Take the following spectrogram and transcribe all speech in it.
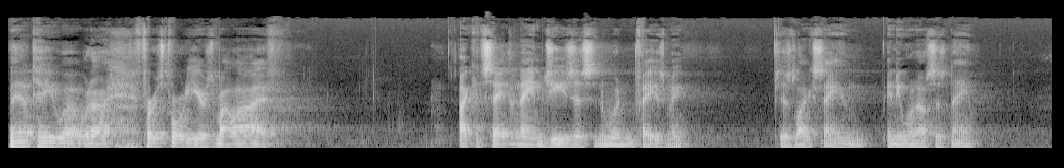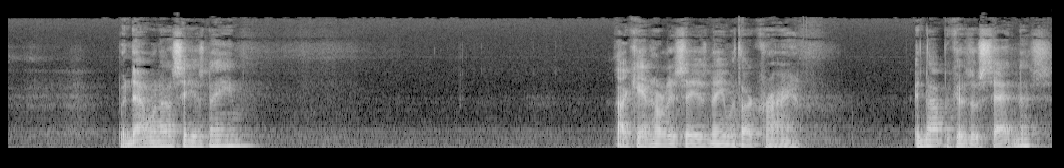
May I tell you what? When I first 40 years of my life, I could say the name Jesus and it wouldn't faze me, just like saying anyone else's name. But now when I say his name, I can't hardly say his name without crying. And not because of sadness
